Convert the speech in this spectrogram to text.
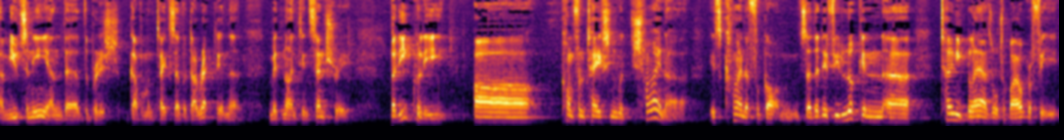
a mutiny, and the, the British government takes over directly in the mid 19th century. But equally, our confrontation with China is kind of forgotten. So that if you look in uh, Tony Blair's autobiography,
